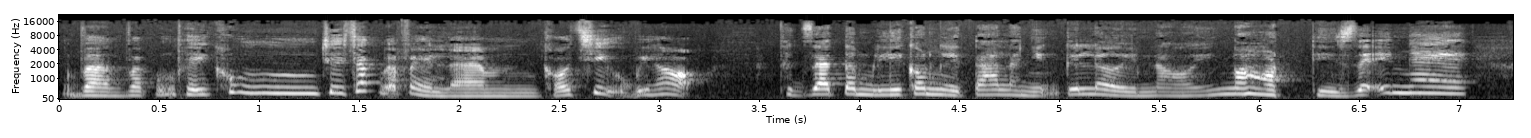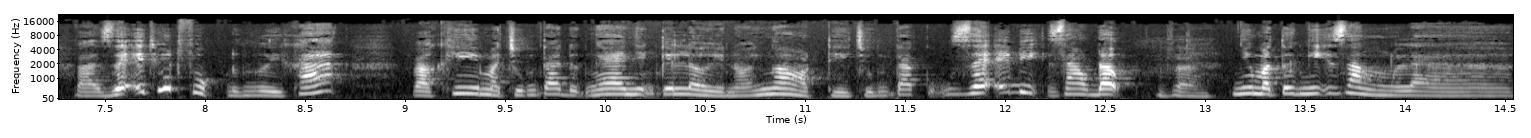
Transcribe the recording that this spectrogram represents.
và và cũng thấy không chưa chắc đã phải làm khó chịu với họ thực ra tâm lý con người ta là những cái lời nói ngọt thì dễ nghe và dễ thuyết phục được người khác và khi mà chúng ta được nghe những cái lời nói ngọt thì chúng ta cũng dễ bị dao động vâng. nhưng mà tôi nghĩ rằng là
